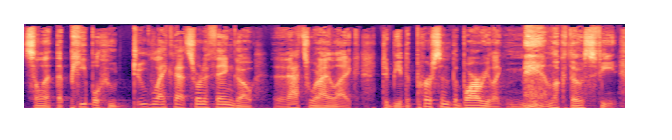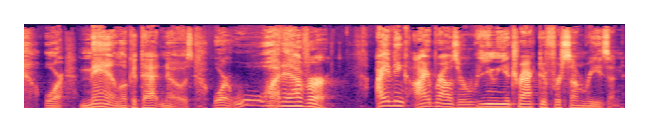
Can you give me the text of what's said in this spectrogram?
to let the people who do like that sort of thing go, that's what I like. To be the person at the bar where you're like, man, look at those feet, or man, look at that nose, or whatever. I think eyebrows are really attractive for some reason.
